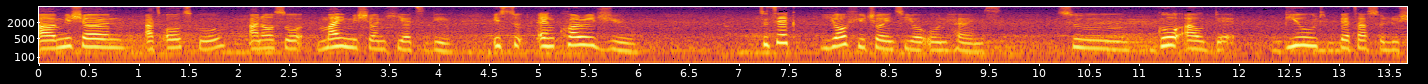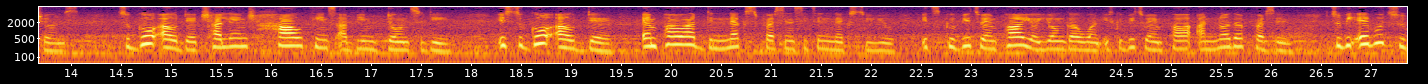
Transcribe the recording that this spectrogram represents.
our mission at Alt School and also my mission here today is to encourage you to take your future into your own hands, to go out there, build better solutions, to go out there, challenge how things are being done today, is to go out there, empower the next person sitting next to you. It could be to empower your younger one, it could be to empower another person to be able to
